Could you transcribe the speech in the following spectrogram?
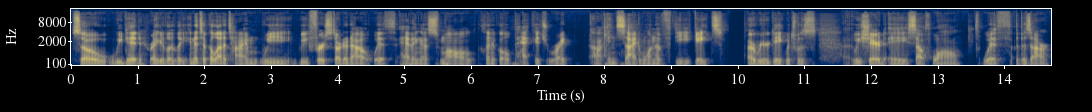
So we did regularly, and it took a lot of time. We we first started out with having a small clinical package right uh, inside one of the gates, our rear gate, which was uh, we shared a south wall with the bazaar.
